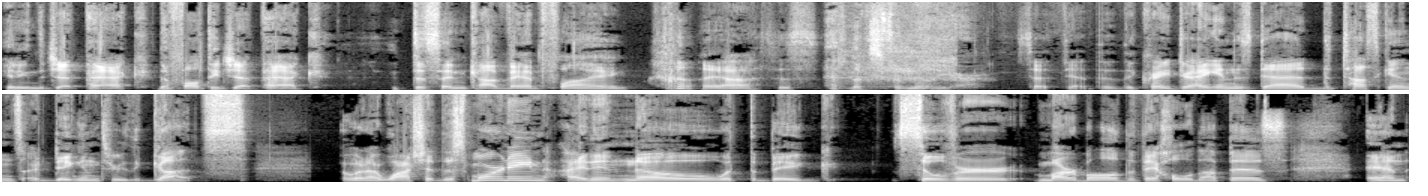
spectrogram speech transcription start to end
hitting the jetpack, the faulty jetpack, to send Cobb Vanth flying. yeah, this That looks familiar. So yeah, the, the krayt dragon is dead. The Tuskens are digging through the guts. When I watched it this morning, I didn't know what the big silver marble that they hold up is, and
